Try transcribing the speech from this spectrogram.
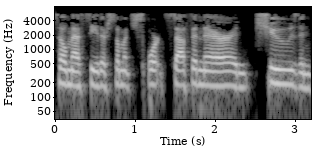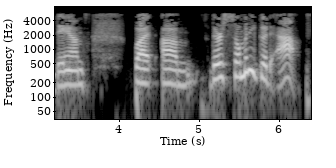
so messy. There's so much sports stuff in there and shoes and dance. But um there's so many good apps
